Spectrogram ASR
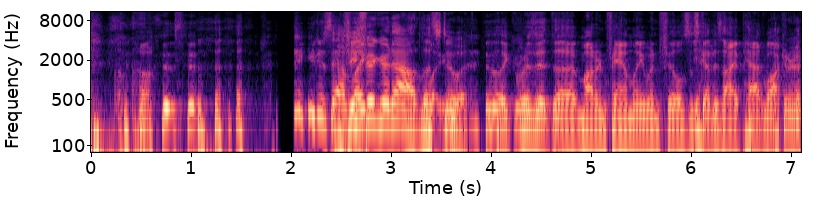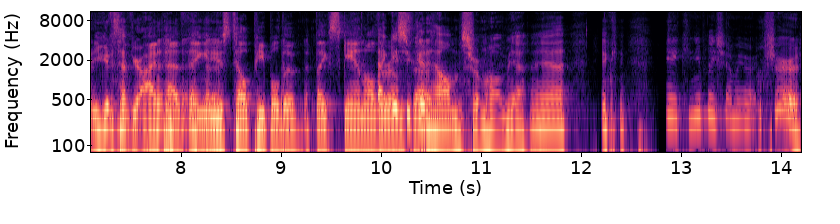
you just have If you like figure it out, let's like- do it. Like was it uh, Modern Family when Phil's just got his iPad walking around? You could just have your iPad thing and you just tell people to like scan all I their guess own you stuff. could Helms from home. Yeah, yeah. hey, can you please show me? Where? Sure.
